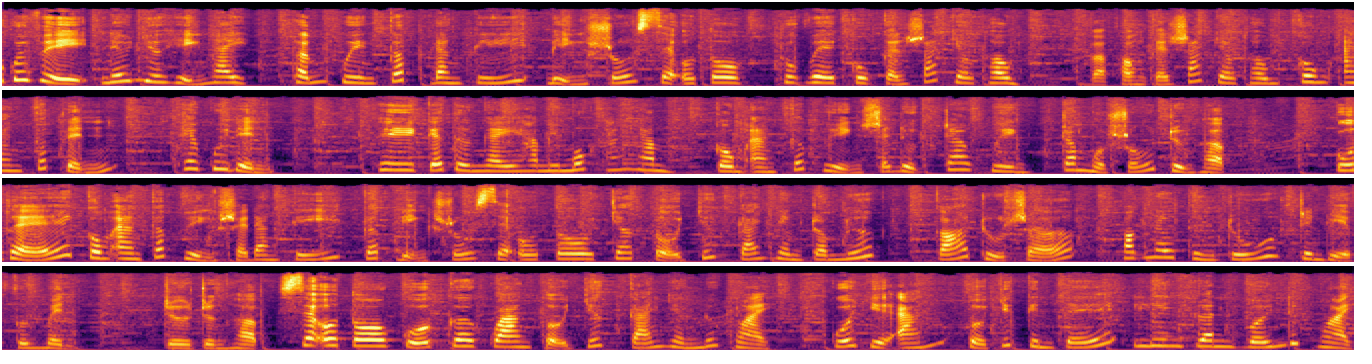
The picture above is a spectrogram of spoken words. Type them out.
Thưa quý vị, nếu như hiện nay thẩm quyền cấp đăng ký biển số xe ô tô thuộc về Cục Cảnh sát Giao thông và Phòng Cảnh sát Giao thông Công an cấp tỉnh theo quy định, thì kể từ ngày 21 tháng 5, Công an cấp huyện sẽ được trao quyền trong một số trường hợp. Cụ thể, Công an cấp huyện sẽ đăng ký cấp biển số xe ô tô cho tổ chức cá nhân trong nước có trụ sở hoặc nơi thường trú trên địa phương mình, trừ trường hợp xe ô tô của cơ quan tổ chức cá nhân nước ngoài, của dự án tổ chức kinh tế liên doanh với nước ngoài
